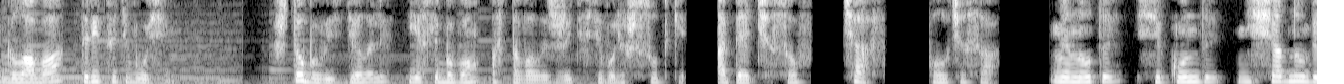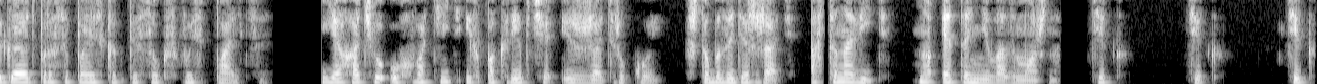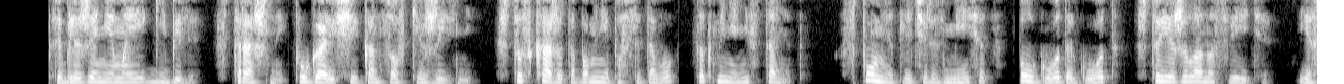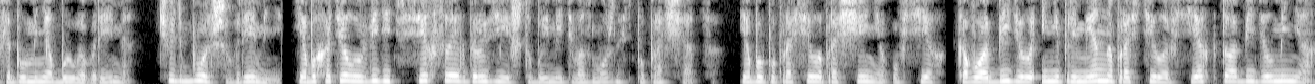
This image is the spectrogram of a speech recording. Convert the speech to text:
Глава 38. Что бы вы сделали, если бы вам оставалось жить всего лишь сутки, а пять часов – час, полчаса? Минуты, секунды нещадно убегают, просыпаясь, как песок сквозь пальцы. Я хочу ухватить их покрепче и сжать рукой, чтобы задержать, остановить, но это невозможно. Тик, тик, тик. Приближение моей гибели, страшной, пугающей концовки жизни. Что скажут обо мне после того, как меня не станет? Вспомнят ли через месяц, полгода, год, что я жила на свете? Если бы у меня было время, чуть больше времени, я бы хотела увидеть всех своих друзей, чтобы иметь возможность попрощаться. Я бы попросила прощения у всех, кого обидела, и непременно простила всех, кто обидел меня.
